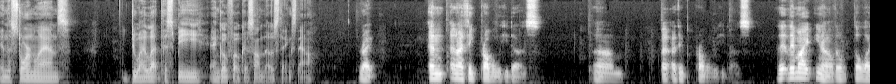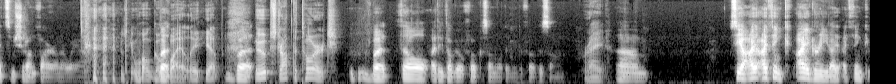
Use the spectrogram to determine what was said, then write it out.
in the Stormlands. Do I let this be and go focus on those things now? Right. And and I think probably he does. Um, I, I think probably he does. They, they might, you know, they'll they'll light some shit on fire on their way out. they won't go But- quietly. Yep. But Oops, drop the torch. but they'll I think they'll go focus on what they need to focus on. Right. Um, so yeah, I, I think I agreed. I, I think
